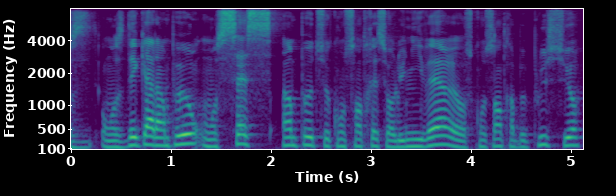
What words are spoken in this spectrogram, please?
se décale un peu, on cesse un peu de se concentrer sur l'univers et on se concentre un peu plus sur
